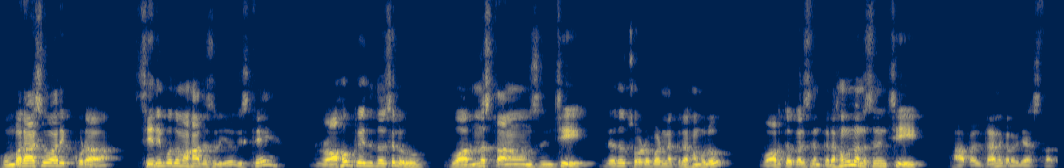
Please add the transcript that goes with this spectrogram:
కుంభరాశి వారికి కూడా శని బుధ మహాదశలు యోగిస్తే రాహుకేతు దశలు వారున్న స్థానం అనుసరించి లేదా చూడబడిన గ్రహములు వారితో కలిసిన గ్రహములు అనుసరించి ఆ ఫలితాన్ని కలుగజేస్తారు.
